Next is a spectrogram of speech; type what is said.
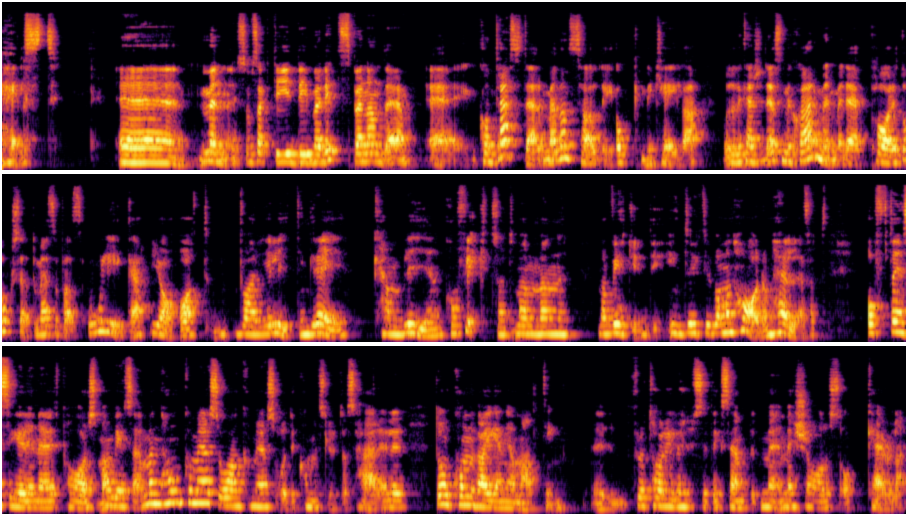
helst. Eh, men som sagt, det är, det är väldigt spännande eh, kontraster mellan Sally och Michaela. Och det är kanske det som är charmen med det paret också, att de är så pass olika. Ja, och att varje liten grej kan bli en konflikt. Så att man, man, man vet ju inte riktigt vad man har dem heller. För att ofta i en serie när det är ett par som man vet så här, men hon kommer göra så, han kommer göra så, det kommer sluta så här. Eller de kommer vara eniga om allting. Eh, för att ta Lilla huset exemplet med, med Charles och Caroline.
